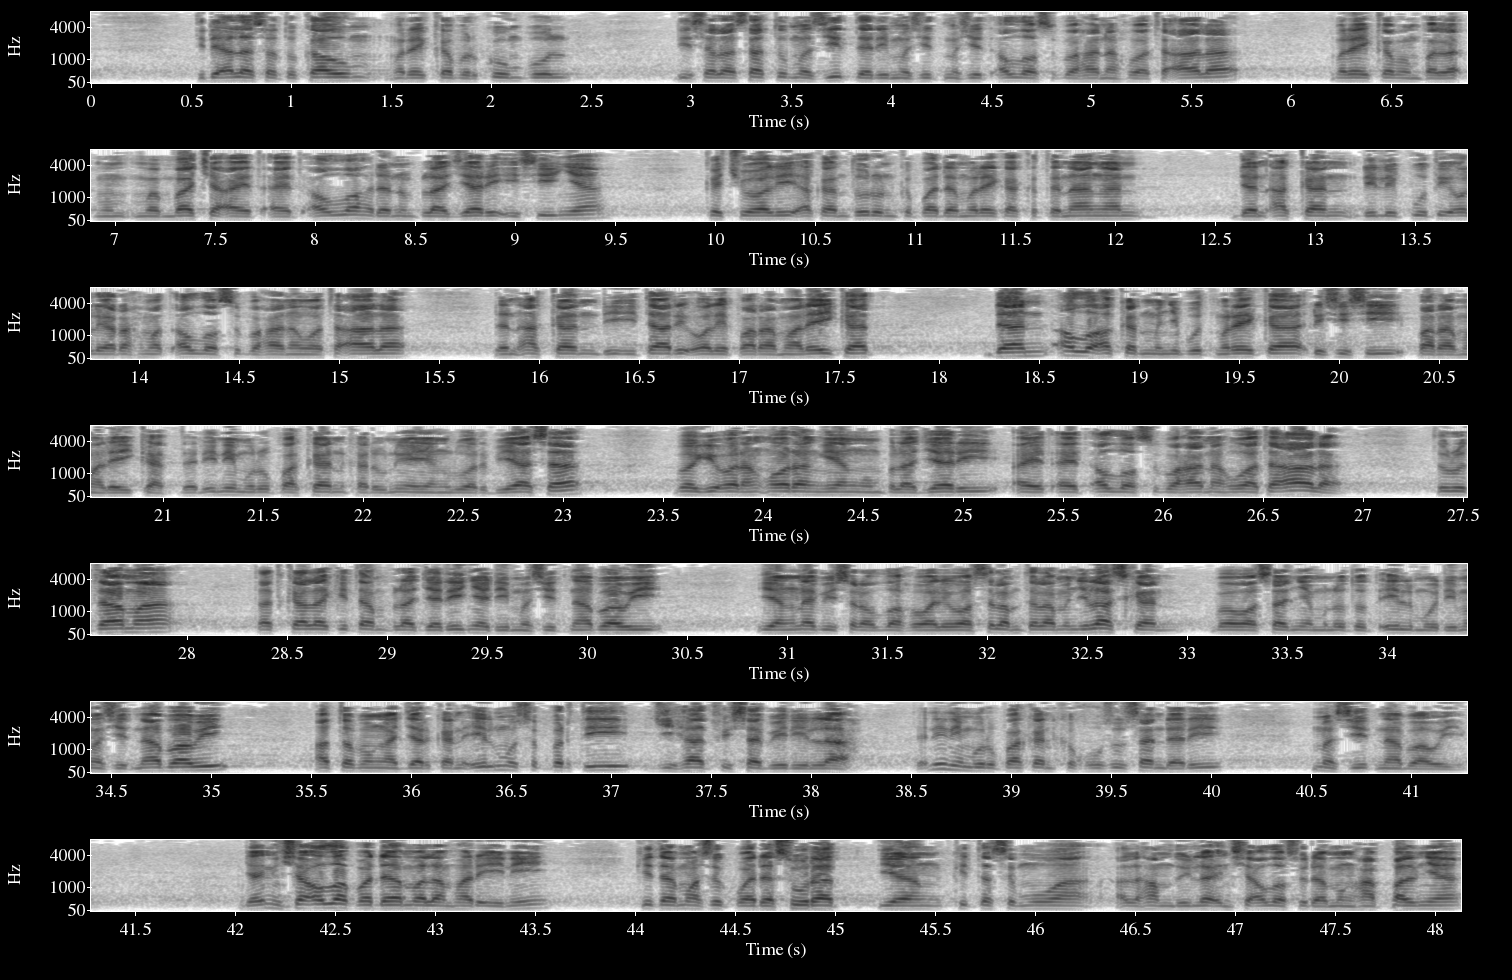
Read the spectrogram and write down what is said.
Tidaklah satu kaum mereka berkumpul di salah satu masjid dari masjid-masjid Allah Subhanahu wa taala, mereka membaca ayat-ayat Allah dan mempelajari isinya kecuali akan turun kepada mereka ketenangan dan akan diliputi oleh rahmat Allah Subhanahu wa taala dan akan diitari oleh para malaikat dan Allah akan menyebut mereka di sisi para malaikat. Dan ini merupakan karunia yang luar biasa bagi orang-orang yang mempelajari ayat-ayat Allah Subhanahu wa taala. Terutama tatkala kita mempelajarinya di Masjid Nabawi yang Nabi Shallallahu alaihi wasallam telah menjelaskan bahwasanya menuntut ilmu di Masjid Nabawi atau mengajarkan ilmu seperti jihad fisabilillah. Dan ini merupakan kekhususan dari Masjid Nabawi. Dan insya Allah pada malam hari ini kita masuk pada surat yang kita semua alhamdulillah insya Allah sudah menghafalnya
